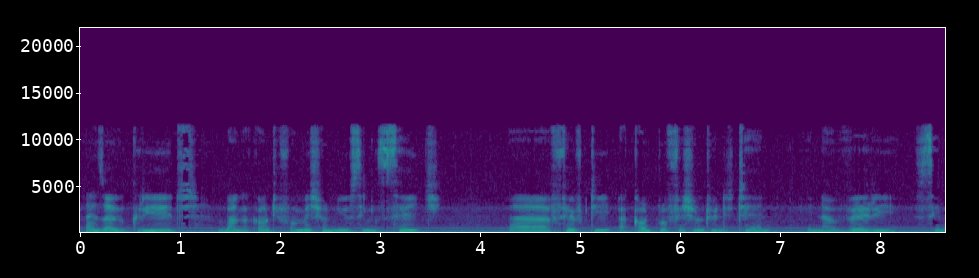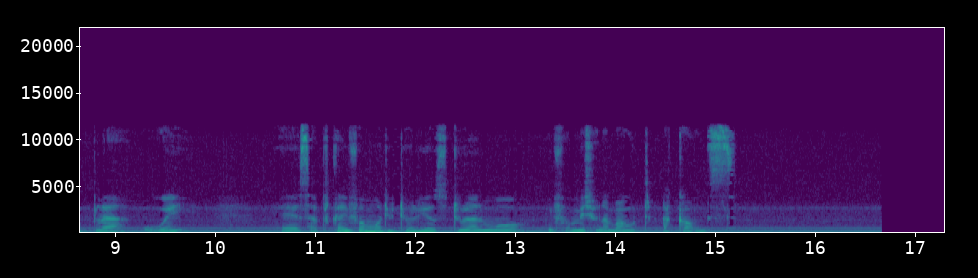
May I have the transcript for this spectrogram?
That is how you create bank account information using Sage uh, 50 account profession 2010 in a very simpler way. Uh, subscribe for more tutorials to learn more information about accounts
